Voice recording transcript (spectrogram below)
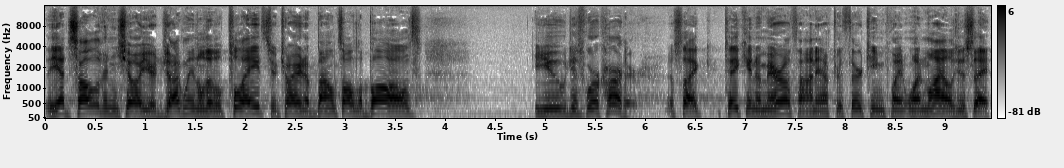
the Ed Sullivan show, you're juggling the little plates, you're trying to bounce all the balls, you just work harder. It's like taking a marathon after 13.1 miles, you say,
